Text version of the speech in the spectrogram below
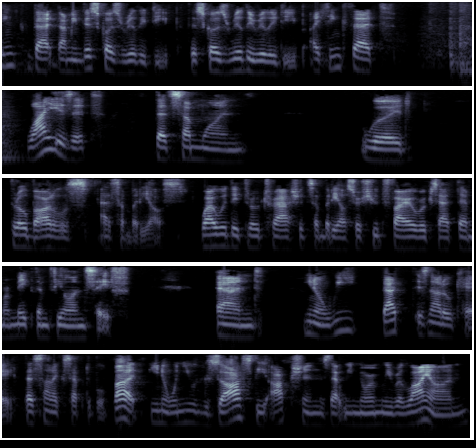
think that, I mean, this goes really deep. This goes really, really deep. I think that why is it that someone would throw bottles at somebody else? Why would they throw trash at somebody else or shoot fireworks at them or make them feel unsafe? And, you know, we, that is not okay. That's not acceptable. But, you know, when you exhaust the options that we normally rely on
